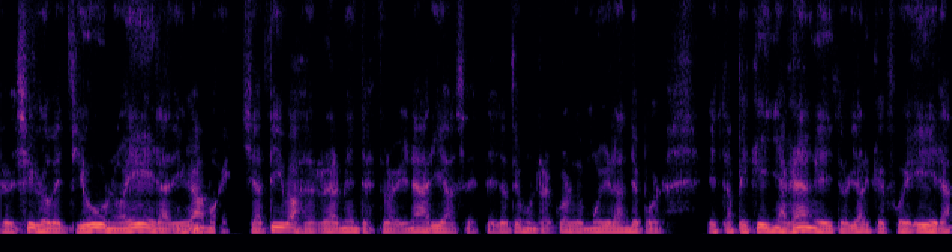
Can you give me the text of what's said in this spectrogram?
El siglo XXI era, digamos, iniciativas realmente extraordinarias. Este, yo tengo un recuerdo muy grande por esta pequeña, gran editorial que fue ERA,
